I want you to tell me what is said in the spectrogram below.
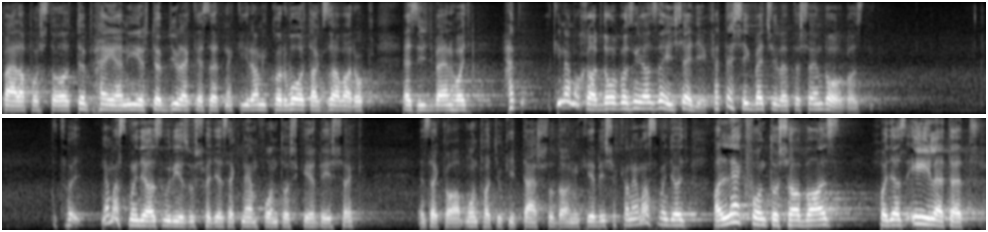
Pálapostól több helyen ír, több gyülekezetnek ír, amikor voltak zavarok ez ügyben, hogy hát ki nem akar dolgozni, az ne is egyik. Hát tessék becsületesen dolgozni. Tehát, hogy nem azt mondja az Úr Jézus, hogy ezek nem fontos kérdések, ezek a, mondhatjuk itt társadalmi kérdések, hanem azt mondja, hogy a legfontosabb az, hogy az életet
